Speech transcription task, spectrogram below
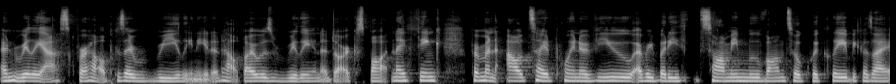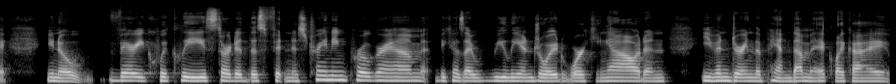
and really ask for help because i really needed help i was really in a dark spot and i think from an outside point of view everybody saw me move on so quickly because i you know very quickly started this fitness training program because i really enjoyed working out and even during the pandemic like i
